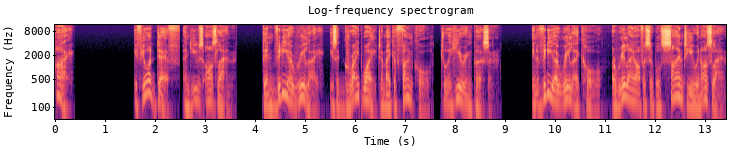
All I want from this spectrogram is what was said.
Hi. If you're deaf and use Auslan, then Video Relay is a great way to make a phone call to a hearing person. In a video relay call, a relay officer will sign to you in Auslan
